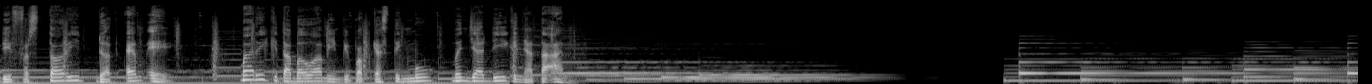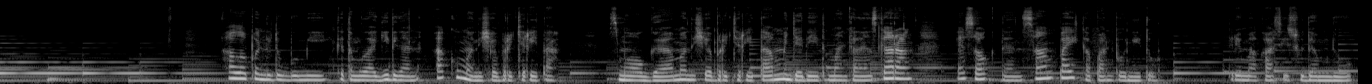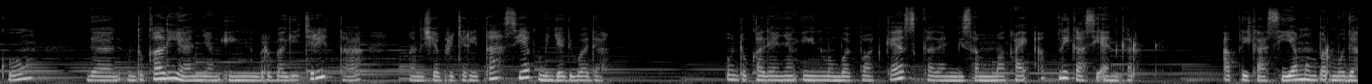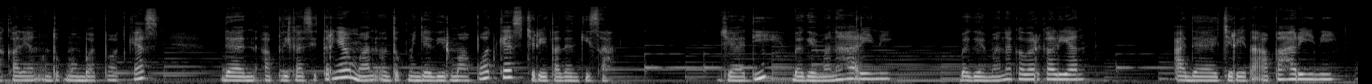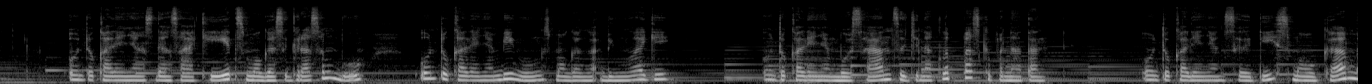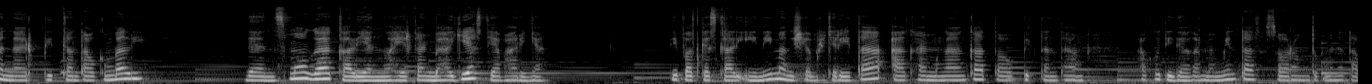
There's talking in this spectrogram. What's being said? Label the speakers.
Speaker 1: di firststory.me. Mari kita bawa mimpi podcastingmu menjadi kenyataan.
Speaker 2: Halo penduduk bumi, ketemu lagi dengan aku manusia bercerita. Semoga manusia bercerita menjadi teman kalian sekarang, esok, dan sampai kapan pun itu. Terima kasih sudah mendukung, dan untuk kalian yang ingin berbagi cerita, manusia bercerita siap menjadi wadah. Untuk kalian yang ingin membuat podcast, kalian bisa memakai aplikasi Anchor. Aplikasi yang mempermudah kalian untuk membuat podcast, dan aplikasi ternyaman untuk menjadi rumah podcast cerita dan kisah. Jadi, bagaimana hari ini? Bagaimana kabar kalian? Ada cerita apa hari ini? Untuk kalian yang sedang sakit, semoga segera sembuh. Untuk kalian yang bingung, semoga nggak bingung lagi. Untuk kalian yang bosan, sejenak lepas kepenatan. Untuk kalian yang sedih, semoga menerbitkan tahu kembali. Dan semoga kalian melahirkan bahagia setiap harinya. Di podcast kali ini, manusia bercerita akan mengangkat topik tentang aku tidak akan meminta seseorang untuk menetap.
